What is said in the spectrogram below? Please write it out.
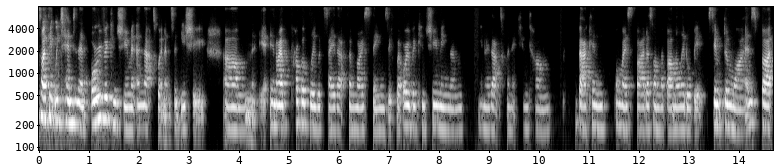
so I think we tend to then over consume it, and that's when it's an issue. Um, and I probably would say that for most things, if we're over consuming them, you know, that's when it can come back and almost bite us on the bum a little bit symptom wise. But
